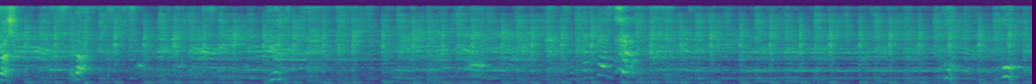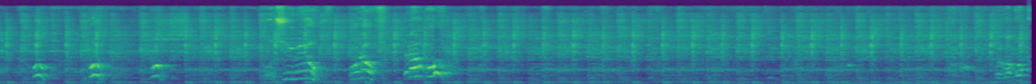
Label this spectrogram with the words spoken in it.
Likas! Ada! Yun! Oh! Oh! Oh! Oh! Oh! Oh, swimming mo! Uno, kenapa? Berkokok.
